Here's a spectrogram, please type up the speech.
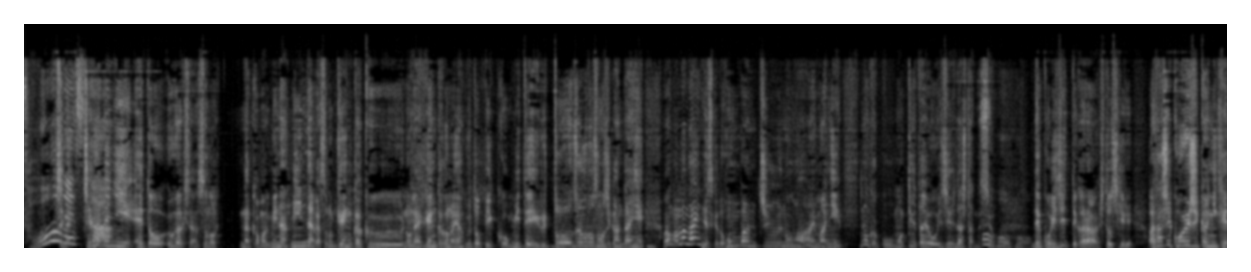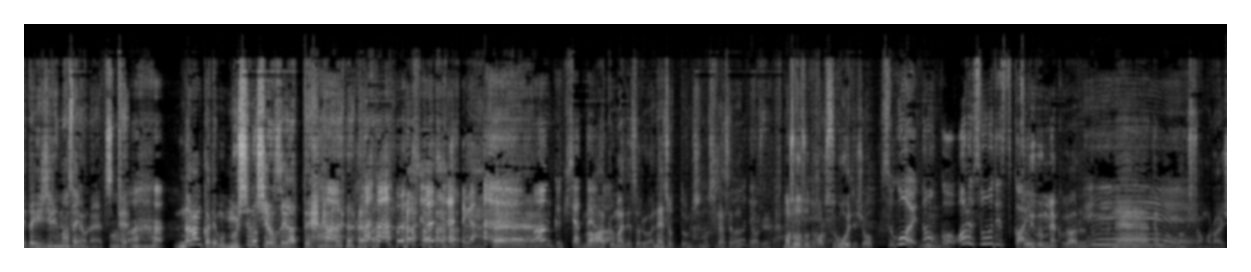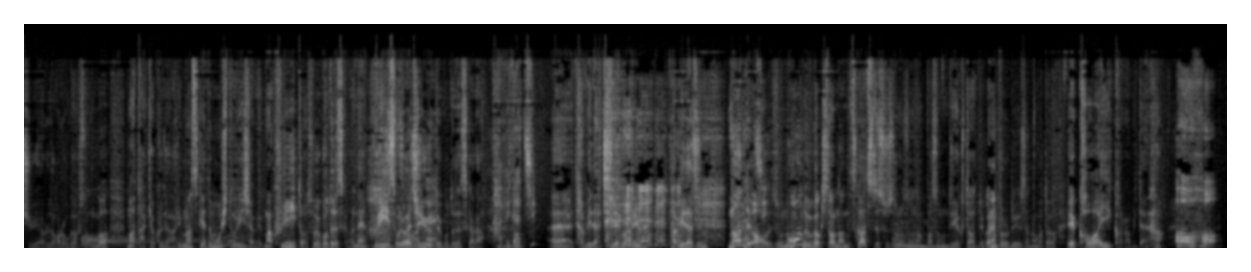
そうですちなみに、えっ、ー、と、宇垣さん、その、なんかまあみんなみんながその幻覚のね幻覚のヤフートピックを見ているとちょうどその時間帯に、まあ、あんまないんですけど本番中のまあ合間になんかこう、まあ、携帯をいじり出したんですよ。でこういじってからひとしきり「私こういう時間に携帯いじりませんよね」っつって。なんかでも虫の知らせがあって。虫の知らせが、えー、なんか来ちゃったよ、まあ、あくまでそれはねちょっと虫の知らせだったわけでまあそうそうだからすごいでしょ？すごい。なんか、うん、あるそうですかそうい。う文脈があるというね。でも宇垣さんが来週やる。だから宇垣さんがまあ他局でありますけども一人しゃべまあフリーとはそういうことですからね。フリーそれは自由ということですから、旅立ち。ええ旅立ちでもね 旅立ちでも。なんであなんで宇垣さんなんですか？ってそしたらそのやっぱそのディレクターというかねプロデューサーの方が「え可愛いから」みたいな。おお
